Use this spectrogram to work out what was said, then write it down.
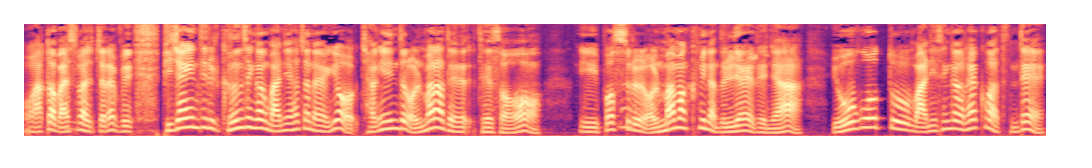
어, 아까 말씀하셨잖아요. 비- 비장애인들 그런 생각 많이 하잖아요. 이게 어, 장애인들 얼마나 돼, 돼서 이 버스를 음. 얼마만큼이나 늘려야 되냐. 요것도 많이 생각을 할 것 같은데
